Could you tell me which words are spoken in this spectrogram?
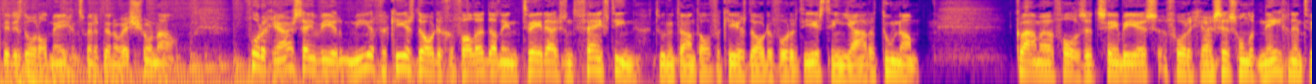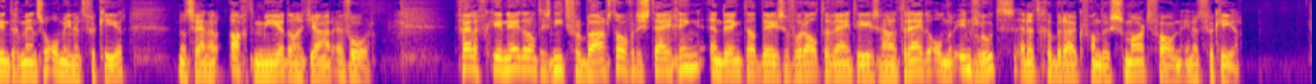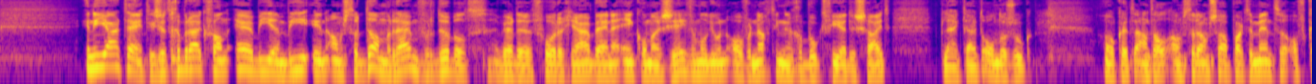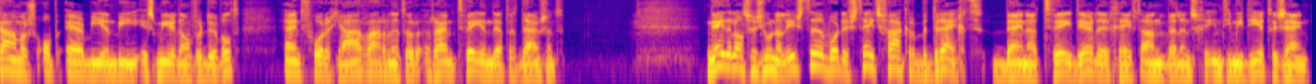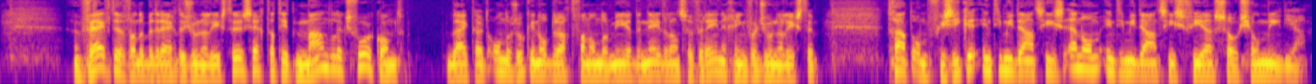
Dit is Doral Megens met het NOS-journaal. Vorig jaar zijn weer meer verkeersdoden gevallen dan in 2015... toen het aantal verkeersdoden voor het eerst in jaren toenam. Kwamen volgens het CBS vorig jaar 629 mensen om in het verkeer. Dat zijn er acht meer dan het jaar ervoor. Veilig Verkeer Nederland is niet verbaasd over de stijging... en denkt dat deze vooral te wijten is aan het rijden onder invloed... en het gebruik van de smartphone in het verkeer. In een jaar tijd is het gebruik van Airbnb in Amsterdam ruim verdubbeld. Er werden vorig jaar bijna 1,7 miljoen overnachtingen geboekt via de site, blijkt uit onderzoek. Ook het aantal Amsterdamse appartementen of kamers op Airbnb is meer dan verdubbeld. Eind vorig jaar waren het er ruim 32.000. Nederlandse journalisten worden steeds vaker bedreigd. Bijna twee derde geeft aan wel eens geïntimideerd te zijn. Een vijfde van de bedreigde journalisten zegt dat dit maandelijks voorkomt. Blijkt uit onderzoek in opdracht van onder meer de Nederlandse Vereniging voor Journalisten. Het gaat om fysieke intimidaties en om intimidaties via social media.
